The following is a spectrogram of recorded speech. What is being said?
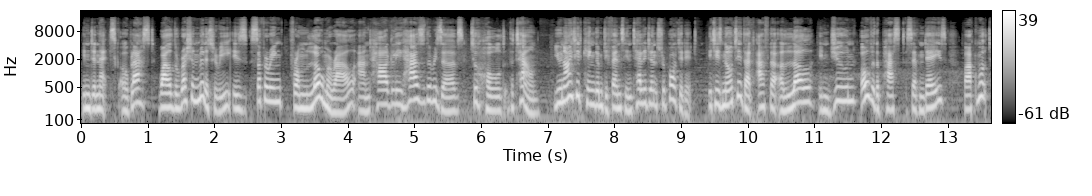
in Donetsk Oblast, while the Russian military is suffering from low morale and hardly has the reserves to hold the town. United Kingdom Defence Intelligence reported it. It is noted that after a lull in June over the past seven days, Bakhmut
